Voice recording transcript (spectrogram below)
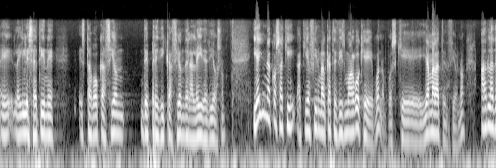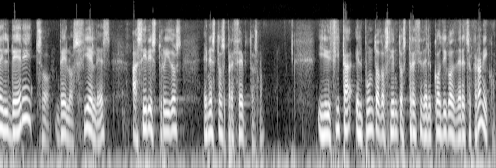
eh, la, Iglesia tiene esta vocación de predicación de la ley de Dios. Y hay una cosa aquí, aquí afirma el catecismo algo que, bueno, pues que llama la atención, ¿no? Habla del derecho de los fieles a ser instruidos en estos preceptos, Y cita el punto 213 del Código de Derecho Canónico,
